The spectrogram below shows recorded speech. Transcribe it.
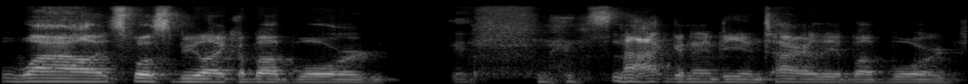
while it's supposed to be like above board it's not going to be entirely above board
